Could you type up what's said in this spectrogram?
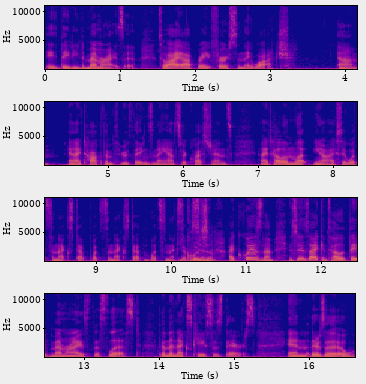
it, they need to memorize it. So I operate first and they watch. Um, and I talk them through things and I answer questions. And I tell them let you know I say what's the next step? What's the next step? What's the next You step? quiz them. I quiz them. As soon as I can tell that they've memorized this list then the next case is theirs. And there's a, a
